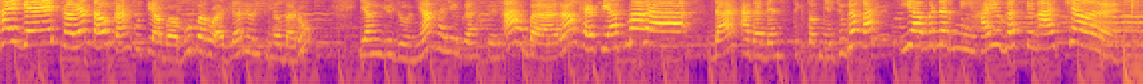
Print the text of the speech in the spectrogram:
Hai guys, kalian tahu kan Putih Ababu baru aja rilis single baru? Yang judulnya Hayu Gaskeun Ah bareng Happy Asmara. dan ada dance TikToknya juga kan? Iya bener nih, Hayu Gaskeun Ah Challenge.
